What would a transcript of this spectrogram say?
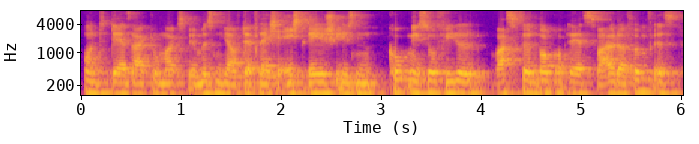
und der sagt, du Max, wir müssen hier auf der Fläche echt Rehe schießen, guck nicht so viel, was für ein Bock, ob der jetzt zwei oder fünf ist,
